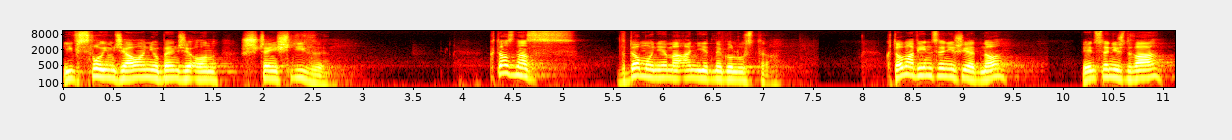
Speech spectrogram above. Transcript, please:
i w swoim działaniu będzie on szczęśliwy. Kto z nas w domu nie ma ani jednego lustra? Kto ma więcej niż jedno? Więcej niż dwa?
